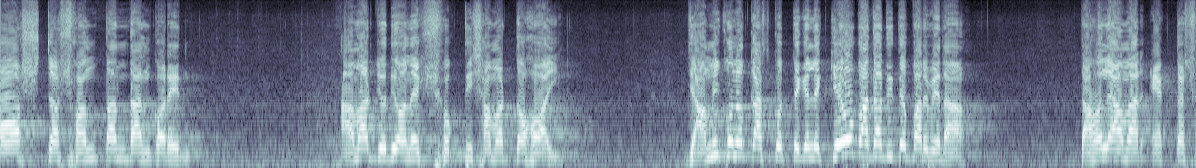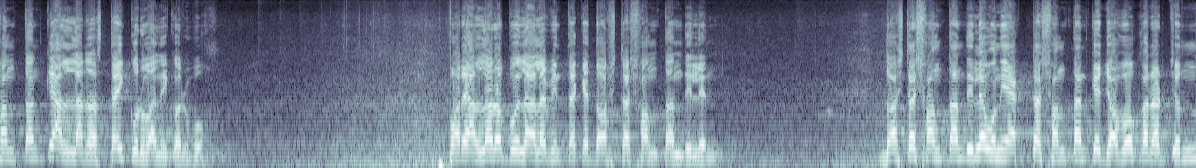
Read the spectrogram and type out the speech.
দশটা সন্তান দান করেন, আমার যদি অনেক শক্তি সামর্থ্য হয়, যে আমি কোনো কাজ করতে গেলে কেউ বাধা দিতে পারবে না, তাহলে আমার একটা সন্তানকে আল্লাহর রাস্তায় কোরবানি করব। পরে আল্লাহ রব্বুল আলমিন তাকে দশটা সন্তান দিলেন। দশটা সন্তান দিলে উনি একটা সন্তানকে জব করার জন্য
